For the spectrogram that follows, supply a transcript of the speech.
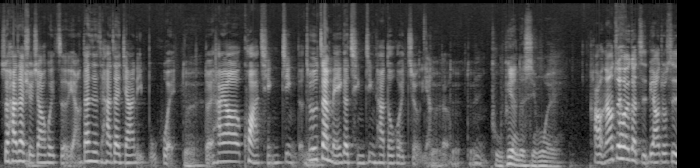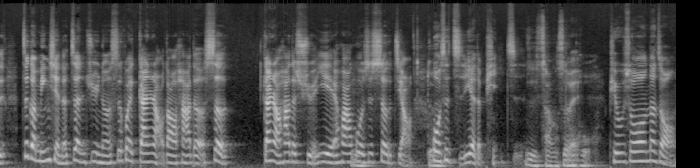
所以他在学校会这样，但是他在家里不会。对对他要跨情境的，就是在每一个情境他都会这样的。对对，嗯普遍的行为，好，然后最后一个指标就是这个明显的证据呢，是会干扰到他的社，干扰他的学业或或者是社交，对或者是职业的品质。日常生活，比如说那种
